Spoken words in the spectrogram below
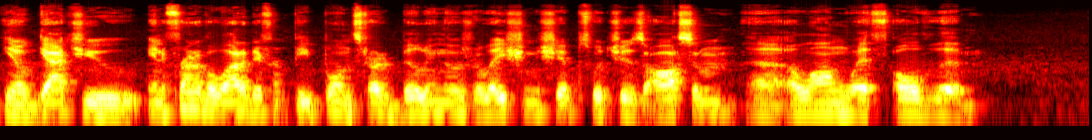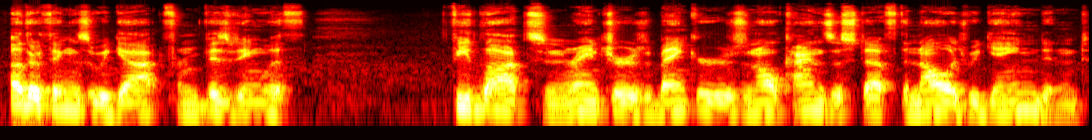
you know, got you in front of a lot of different people and started building those relationships, which is awesome, uh, along with all the other things that we got from visiting with feedlots and ranchers, and bankers, and all kinds of stuff, the knowledge we gained, and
